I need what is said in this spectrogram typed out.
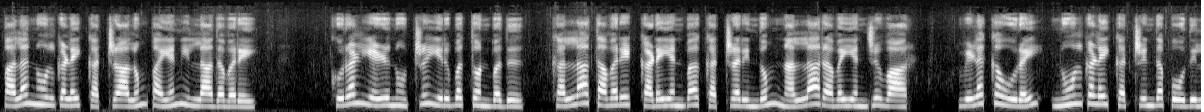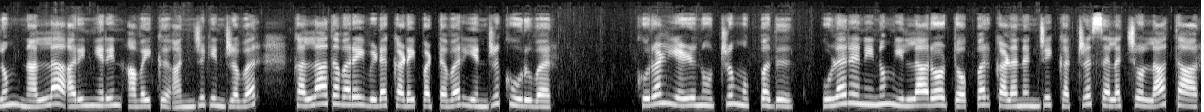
பல நூல்களைக் கற்றாலும் பயன் இல்லாதவரே. குறள் எழுநூற்று இருபத்தொன்பது. கல்லா தவறிற் கடையென்ப கற்றறிந்தும் நல்லார் அவையென்று வார். விளக்க உரை நூல்களை கற்றிந்த போதிலும் நல்ல அறிஞரின் அவைக்கு அஞ்சுகின்றவர் கல்லாதவரை விட கடைப்பட்டவர் என்று கூறுவர். குரல் எழுநூற்று முப்பது. உளரெனினும் இல்லாரோர் தொப்பர் களனஞ்சி கற்ற செலச்சொல்லா தார்.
